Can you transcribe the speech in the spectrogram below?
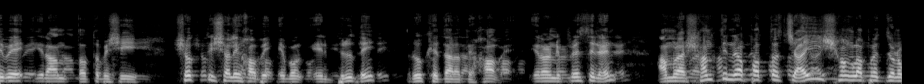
দেবে ইরান তত বেশি শক্তিশালী হবে এবং এর বিরুদ্ধে রুখে দাঁড়াতে হবে। ইরানি প্রেসিডেন্ট আমরা শান্তি নিরাপত্তা চাই সংলাপের জন্য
